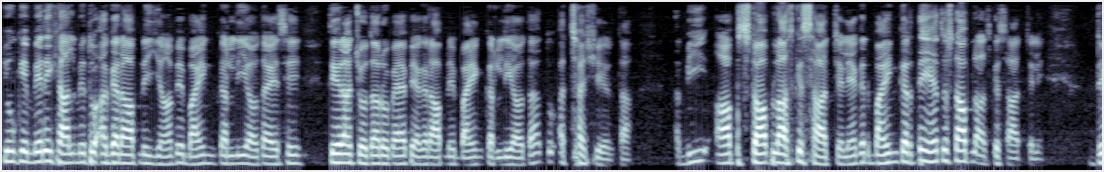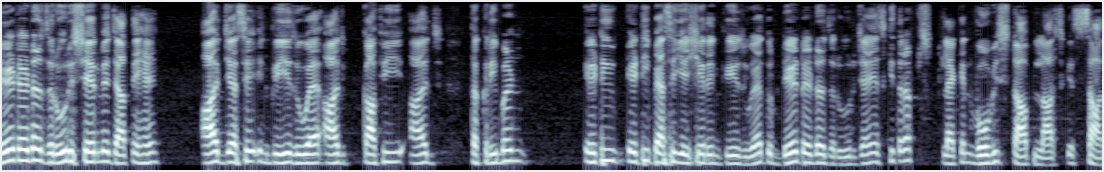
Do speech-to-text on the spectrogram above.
क्योंकि मेरे ख्याल में तो अगर आपने यहाँ पे बाइंग कर लिया होता, ऐसे तेरह चौदह रुपए पे अगर आपने बाइंग कर लिया होता तो अच्छा शेयर था। अभी आप स्टॉप लॉस के साथ चलें। अगर बाइंग करते हैं तो स्टॉप लॉस के साथ चलें। डे ट्रेडर ज़रूर इस शेयर में जाते हैं। आज जैसे इंक्रीज हुआ है, आज काफ़ी, आज तकरीबन 80 80 पैसे ये शेयर इंक्रीज हुआ है तो डे ट्रेडर ज़रूर जाएँ इसकी तरफ़, लेकिन वो भी स्टॉप लॉस के साथ।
